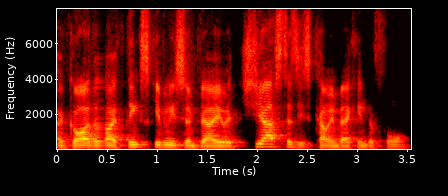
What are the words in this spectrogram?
a guy that I think is giving me some value just as he's coming back into form.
